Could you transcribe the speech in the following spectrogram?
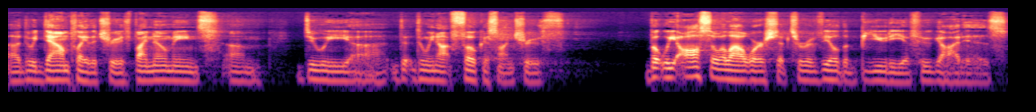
uh, do we downplay the truth. By no means um, do, we, uh, do we not focus on truth. But we also allow worship to reveal the beauty of who God is,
